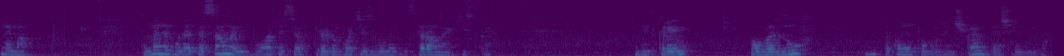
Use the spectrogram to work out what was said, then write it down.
Нема. То в мене буде те саме відбуватися при роботі з таранною кісткою. Відкрив, повернув. В такому положенні. Чекаємо теж реліза.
